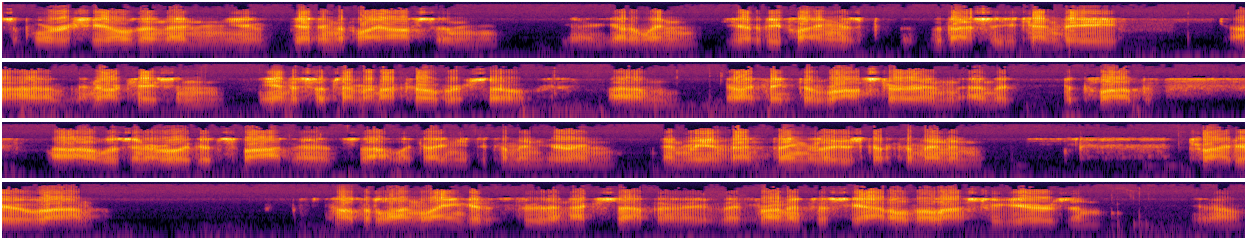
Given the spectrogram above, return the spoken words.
supporter shield, and then you get in the playoffs, and you, know, you got to win. You got to be playing as the best that you can be. Uh, in our case, in the end of September and October. So, um, you know, I think the roster and, and the, the club uh, was in a really good spot, and it's not like I need to come in here and, and reinvent things. I just got to come in and try to um, help it along the way and get us through the next step. Uh, they've run it to Seattle the last two years, and you know,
